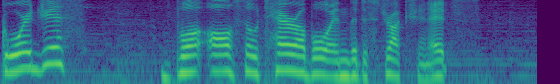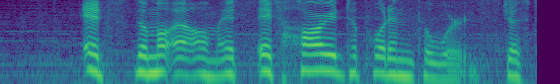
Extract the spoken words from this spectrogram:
gorgeous, but also terrible in the destruction. It's it's the mo um it it's hard to put into words just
